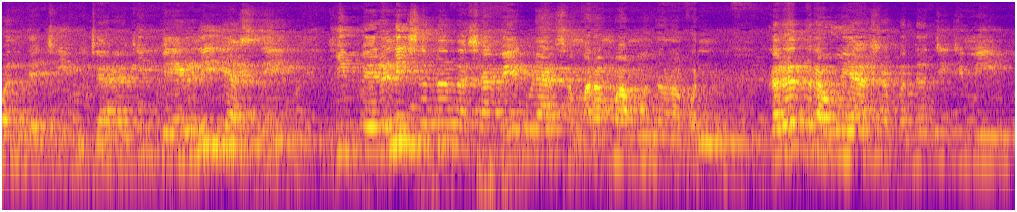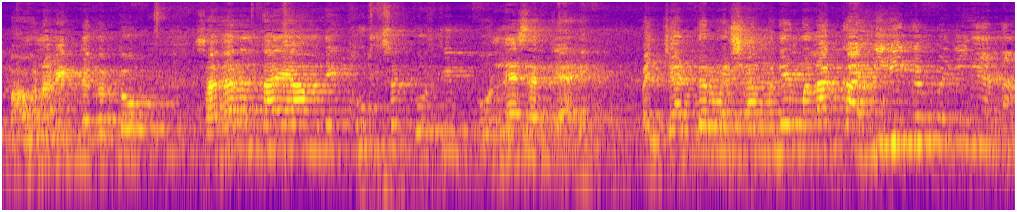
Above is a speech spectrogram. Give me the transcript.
पण त्याची विचाराची पेरणी जी असते ही पेरणी सतत अशा वेगवेगळ्या समारंभामधून आपण करत राहूया अशा पद्धतीची मी भावना व्यक्त करतो. साधारणतः यामध्ये खूप स गोष्टी बोलण्यासारख्या आहेत. पंच्याहत्तर वर्षामध्ये मला काहीही कमी नाही ना.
